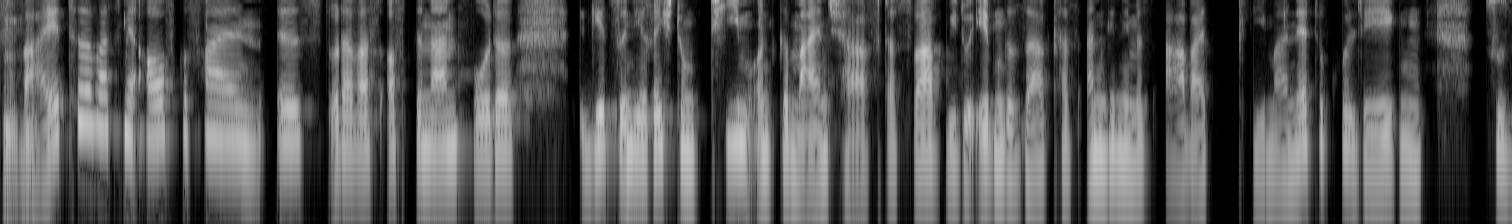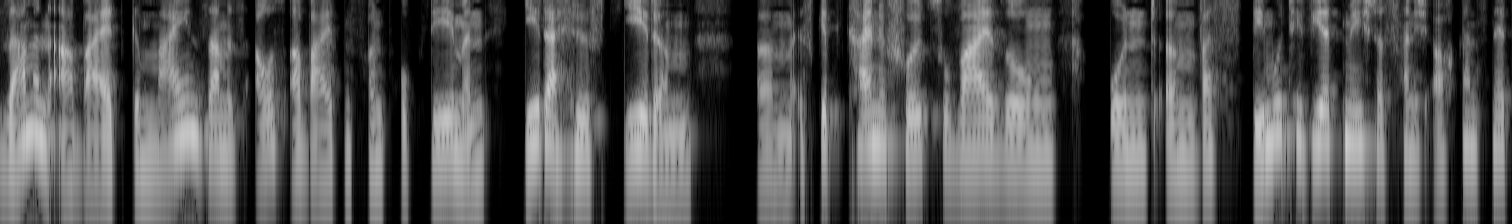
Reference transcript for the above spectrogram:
mhm. zweite, mhm. was mir aufgefallen ist oder was oft genannt wurde, geht so in die Richtung Team und Gemeinschaft. Das war, wie du eben gesagt hast, angenehmes Arbeitsklima, nette Kollegen, Zusammenarbeit, gemeinsames Ausarbeiten von Problemen jeder hilft jedem. Ähm, es gibt keine Schuldzuweisung. Und ähm, was demotiviert mich, das fand ich auch ganz nett,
